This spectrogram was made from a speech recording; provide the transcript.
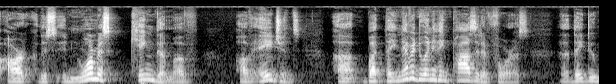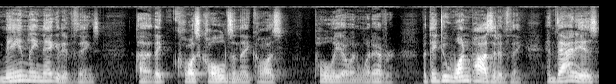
are this enormous kingdom of, of agents, uh, but they never do anything positive for us. Uh, they do mainly negative things. Uh, they cause colds and they cause polio and whatever. But they do one positive thing, and that is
